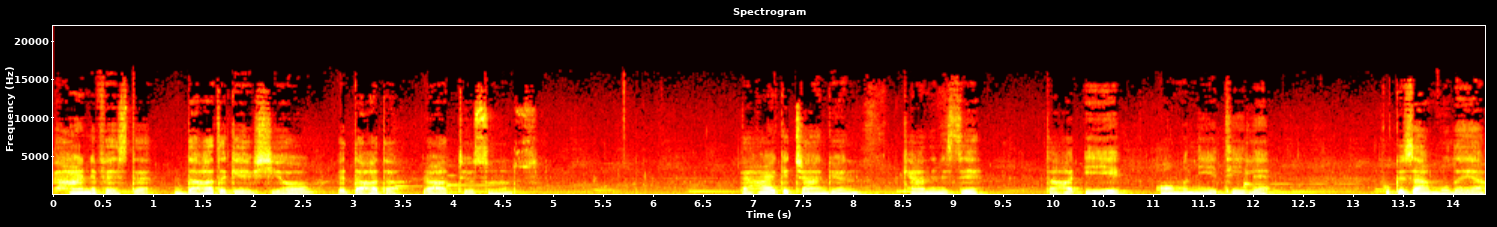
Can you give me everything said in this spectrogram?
Ve her nefeste daha da gevşiyor ve daha da rahatlıyorsunuz. Ve her geçen gün kendinizi daha iyi olma niyetiyle bu güzel molaya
